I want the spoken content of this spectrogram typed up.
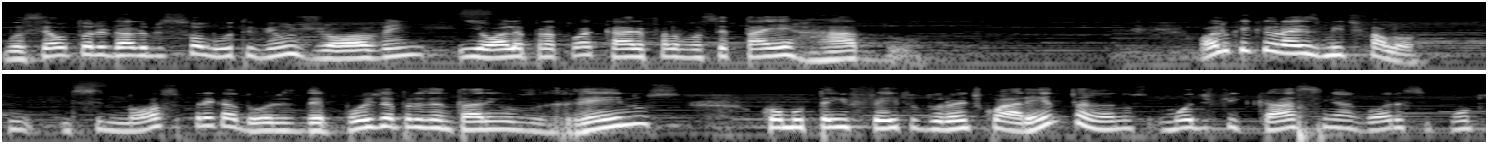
Você é autoridade absoluta e vem um jovem e olha pra tua cara e fala: Você tá errado. Olha o que, que o Ray Smith falou se nós pregadores, depois de apresentarem os reinos como tem feito durante 40 anos, modificassem agora esse ponto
